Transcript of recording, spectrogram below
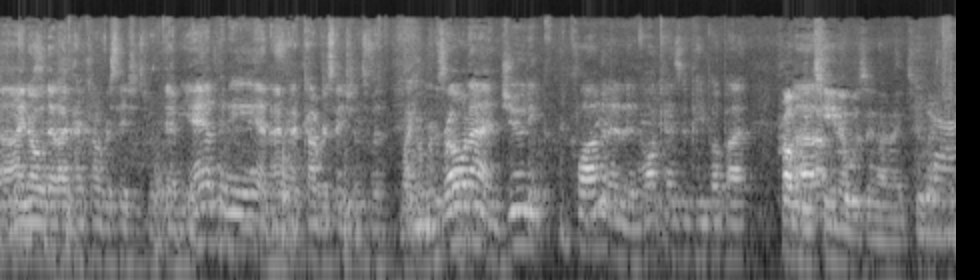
I know that I've had conversations with Debbie Anthony, and I've had conversations with Michael Rona and Judy Klubman and, and all kinds of people, but Probably Uh, Tina was in on it too. Yeah,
